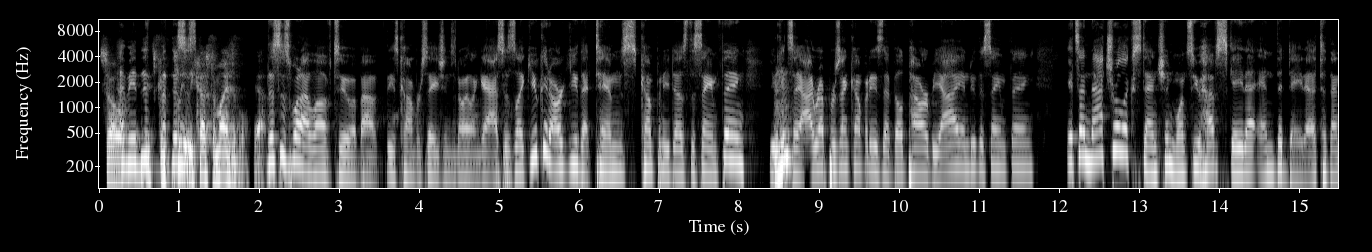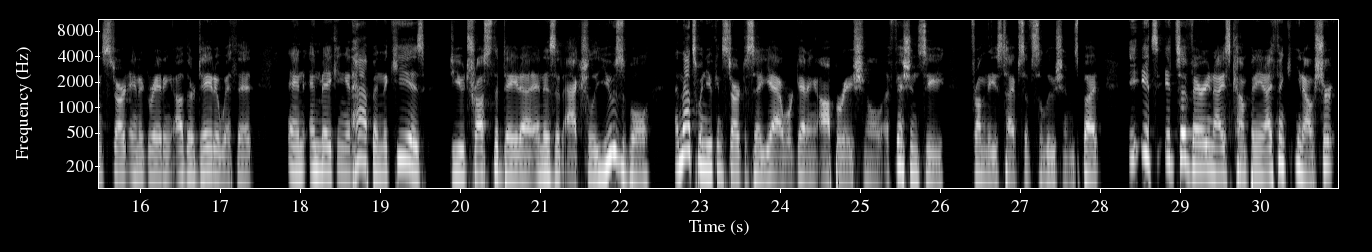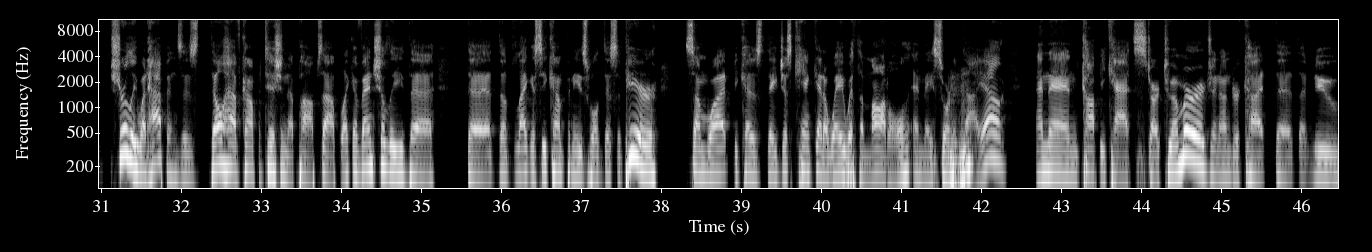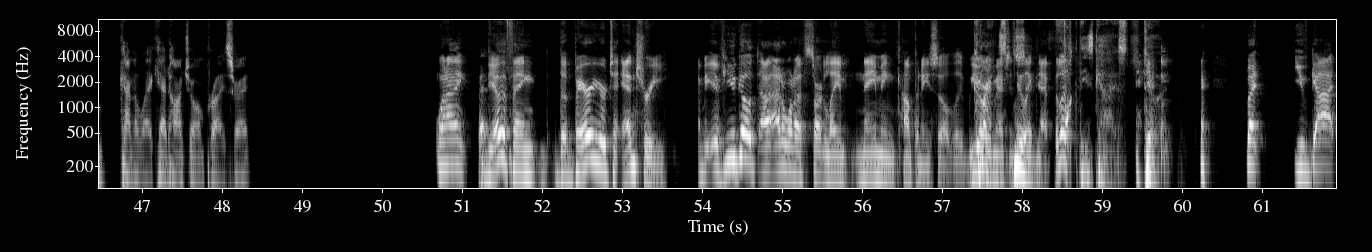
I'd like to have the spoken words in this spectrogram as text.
So I mean, this, it's completely is, customizable. Yeah. This is what I love too about these conversations in oil and gas is like you could argue that Tim's company does the same thing. You mm-hmm. could say I represent companies that build Power BI and do the same thing. It's a natural extension once you have SCADA and the data to then start integrating other data with it and and making it happen. The key is do you trust the data and is it actually usable? And that's when you can start to say, yeah, we're getting operational efficiency from these types of solutions. But it's it's a very nice company, and I think you know, sure, surely what happens is they'll have competition that pops up. Like eventually, the the the legacy companies will disappear somewhat because they just can't get away with the model, and they sort of mm-hmm. die out. And then copycats start to emerge and undercut the the new kind of like head honcho and price, right? When I think the other thing, the barrier to entry. I mean, if you go, I don't want to start naming companies. So you Come already mentioned CygNet, but fuck these guys. Do it. but you've got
